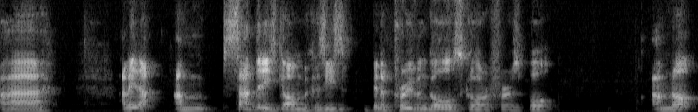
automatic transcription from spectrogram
uh, I mean, I, I'm sad that he's gone because he's been a proven goal scorer for us, but I'm not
